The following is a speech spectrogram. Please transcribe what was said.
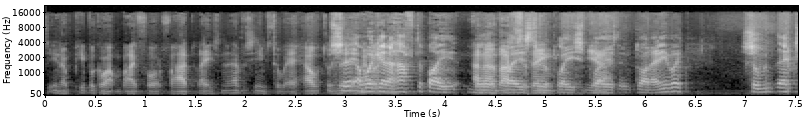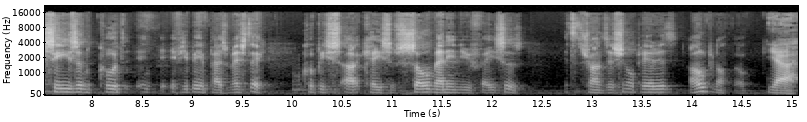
you know, people go out and buy four or five players and it never seems to work out. And we're going to have to buy more players to replace Yeah. players that have gone anyway. So next season could, if you're being pessimistic, could be a case of so many new faces. It's a transitional period. I hope not, though. Yeah,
